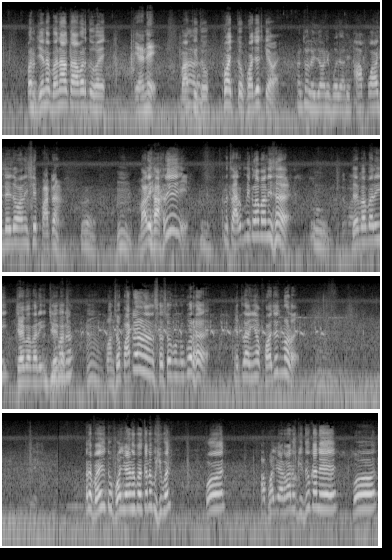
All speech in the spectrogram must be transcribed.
પણ જેને બનાવતા આવડતું હોય એને બાકી તો ફોજ તો ફોજ જ કહેવાય. તો લઈ જવાની ફોજાડી આ ફોજ લઈ જવાની છે પાટણ. હમ મારી હારી અને ચારુક મેકલાબાની છે. જય બાબારી જય બાબારી જય બાબા. હમ પાંચસો પાટણ અને છસો નુગર હે. એટલે અહીંયા ફોજ જ મળે. અરે ભાઈ તું ફોજ વેણવા પર કને પૂછ્યું બોલ? બોલ. આ ફોજ વેણવાનું કીધું કને? બોલ.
